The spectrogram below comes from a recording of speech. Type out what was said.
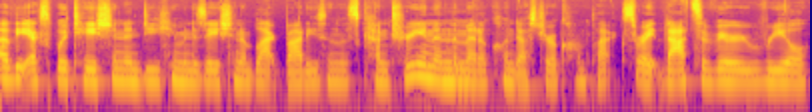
of the exploitation and dehumanization of black bodies in this country and in the medical industrial complex, right? That's a very real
